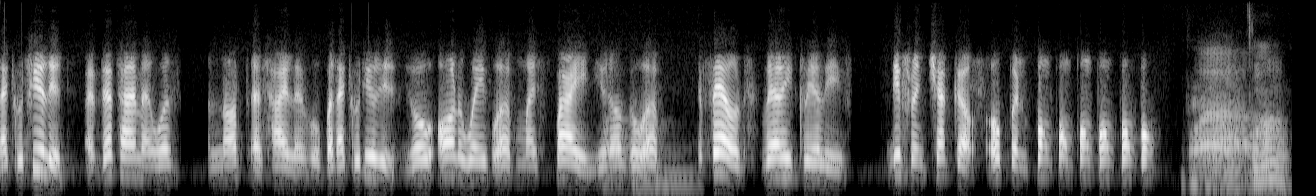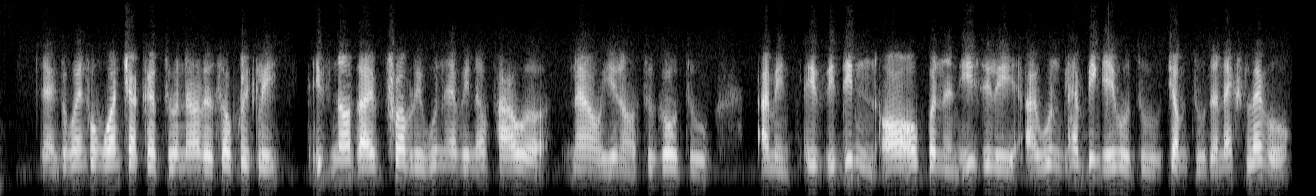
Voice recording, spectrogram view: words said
I could feel it. At that time, I was not as high level, but I could feel it go all the way up my spine, you know, go oh. up. I felt very clearly different chakra open, pong, pong, pong, pong, pong, pong. Wow. Oh. Yeah, I went from one chakra to another so quickly. If not, I probably wouldn't have enough power now, you know, to go to. I mean, if it didn't all open and easily, I wouldn't have been able to jump to the next level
